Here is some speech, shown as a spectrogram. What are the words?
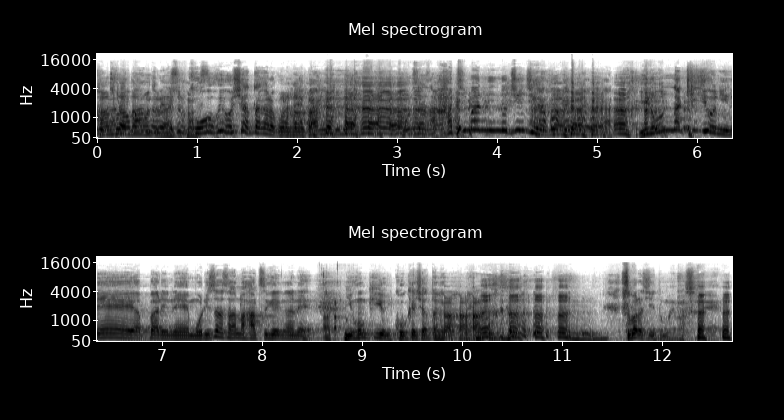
簡単なもんじゃない。です公表しちゃったからこれね番組で。森沢さん8万人の人事が動いてるからいろんな企業にねやっぱりね森沢さんの発言がね日本企業に貢献しちゃったね。これね素晴らしいと思いますね、うん、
